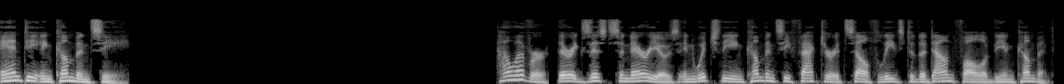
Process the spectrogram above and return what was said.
Anti-incumbency However, there exist scenarios in which the incumbency factor itself leads to the downfall of the incumbent.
